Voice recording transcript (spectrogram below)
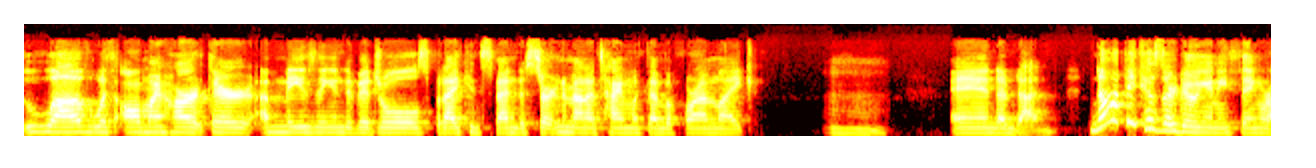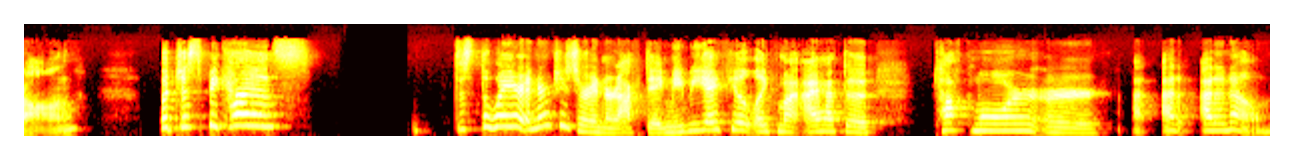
love with all my heart. They're amazing individuals but i can spend a certain amount of time with them before i'm like mm-hmm. and i'm done. Not because they're doing anything wrong but just because just the way our energies are interacting. Maybe I feel like my I have to talk more or I, I, I don't know.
